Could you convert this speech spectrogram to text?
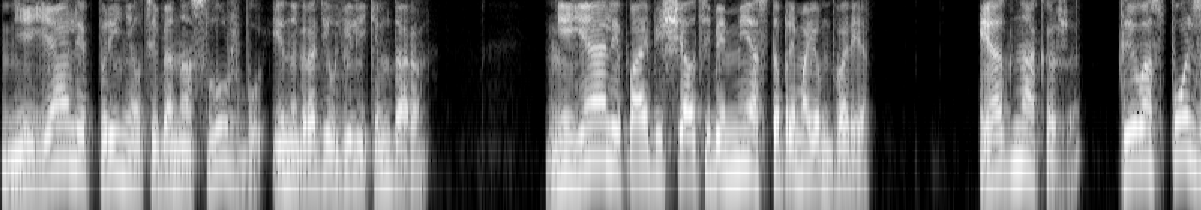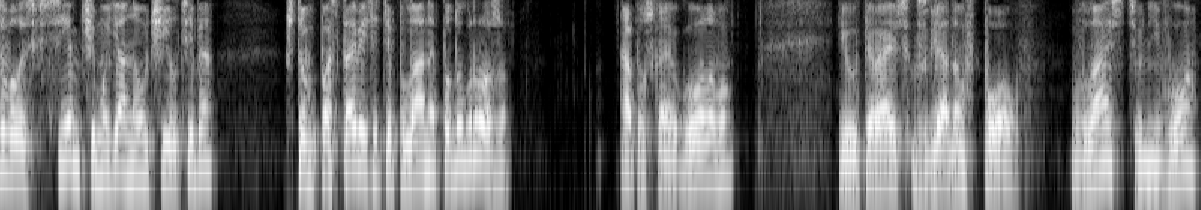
«Не я ли принял тебя на службу и наградил великим даром? Не я ли пообещал тебе место при моем дворе? И однако же ты воспользовалась всем, чему я научил тебя, чтобы поставить эти планы под угрозу». Опускаю голову и упираюсь взглядом в пол. Власть у него,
